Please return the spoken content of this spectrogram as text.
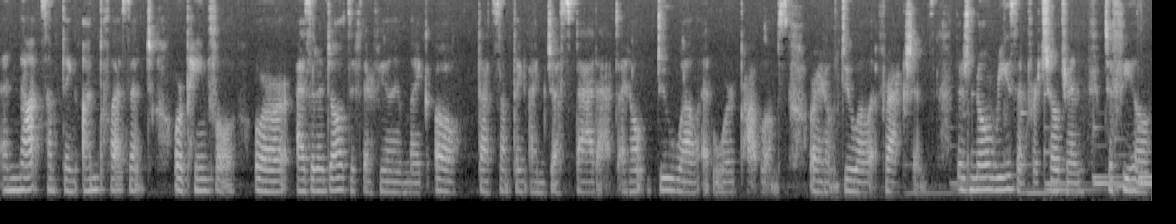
and not something unpleasant or painful, or as an adult, if they're feeling like, oh, that's something I'm just bad at. I don't do well at word problems or I don't do well at fractions. There's no reason for children to feel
